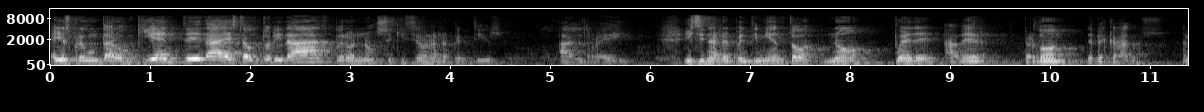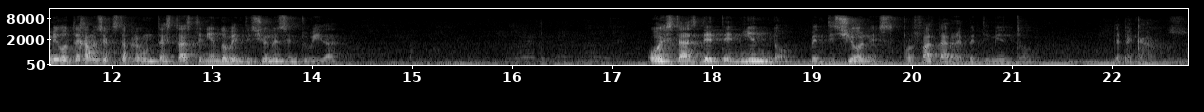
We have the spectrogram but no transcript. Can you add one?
Ellos preguntaron, ¿quién te da esta autoridad? Pero no se quisieron arrepentir al rey. Y sin arrepentimiento no puede haber perdón de pecados. Amigo, déjame hacerte esta pregunta. ¿Estás teniendo bendiciones en tu vida? ¿O estás deteniendo bendiciones por falta de arrepentimiento de pecados?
